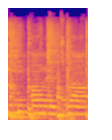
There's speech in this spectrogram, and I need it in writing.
beat on the drum.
